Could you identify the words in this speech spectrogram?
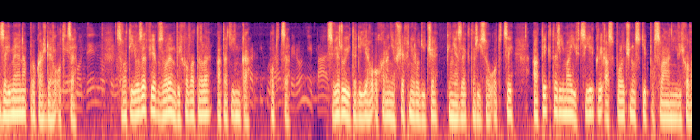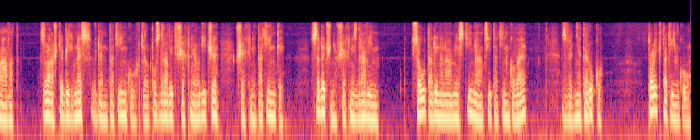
zejména pro každého otce. Svatý Josef je vzorem vychovatele a tatínka, otce. Svěřují tedy jeho ochraně všechny rodiče, kněze, kteří jsou otci, a ty, kteří mají v církvi a společnosti poslání vychovávat. Zvláště bych dnes, v den tatínků, chtěl pozdravit všechny rodiče, všechny tatínky, Srdečně všechny zdravím. Jsou tady na náměstí nějací tatínkové? Zvedněte ruku. Tolik tatínků.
